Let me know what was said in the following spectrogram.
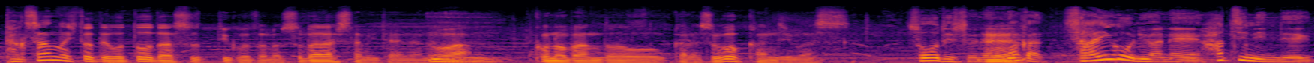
たくさんの人で音を出すっていうことの素晴らしさみたいなのは、うん、このバンドからすごく感じます。そうですよね、ええ、なんか最後にはね8人で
